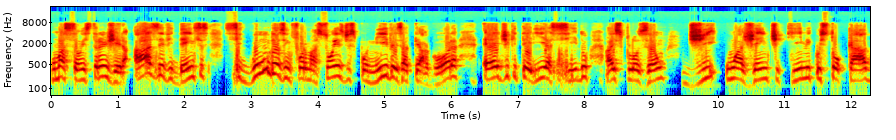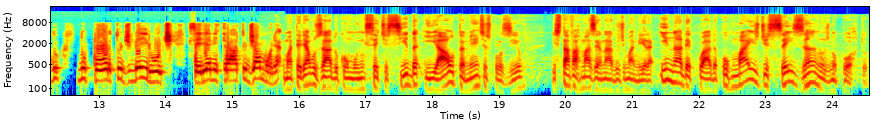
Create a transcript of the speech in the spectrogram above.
uma ação estrangeira. As evidências, segundo as informações disponíveis até agora, é de que teria sido a explosão de um agente químico estocado no porto de Beirute, que seria nitrato de amônia. O material usado como inseticida e altamente explosivo estava armazenado de maneira inadequada por mais de seis anos no porto.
